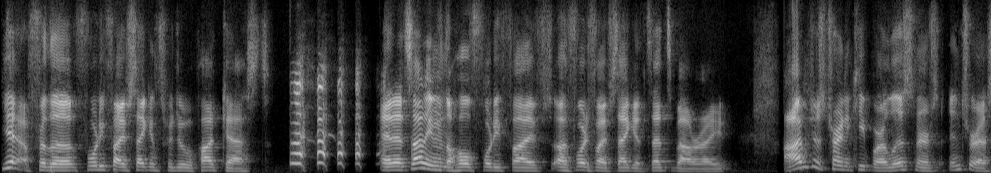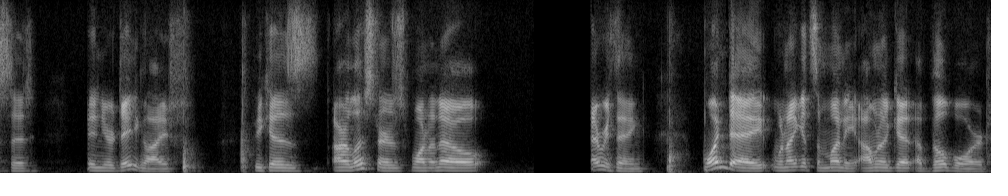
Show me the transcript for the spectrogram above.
yeah, for the 45 seconds we do a podcast. and it's not even the whole 45 uh, 45 seconds. That's about right. I'm just trying to keep our listeners interested in your dating life because our listeners want to know everything. One day when I get some money, I'm going to get a billboard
